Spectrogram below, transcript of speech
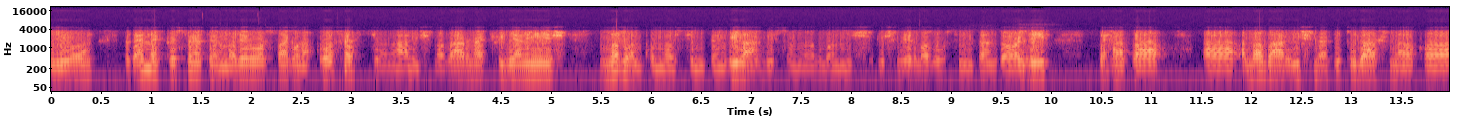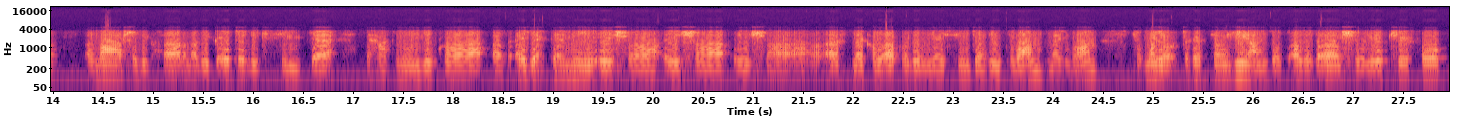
író. Tehát ennek köszönhetően Magyarországon a professzionális madár megfigyelés nagyon komoly szinten, világviszonylatban is, is mérvadó szinten zajlik, tehát a, a, a madár ismereti tudásnak a, a második, harmadik, ötödik szintje, tehát mondjuk a, az egyetemi és, a, és, a, és a, ezt meghalló akadémiai szintje az itt van, megvan, csak, magyar, csak egyszerűen hiányzott az az első lépcsőfok,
